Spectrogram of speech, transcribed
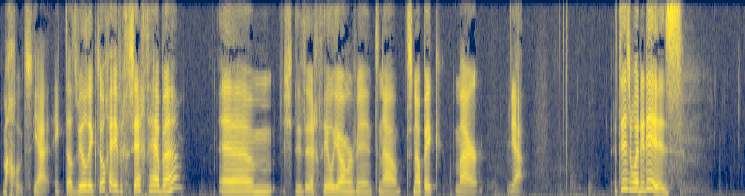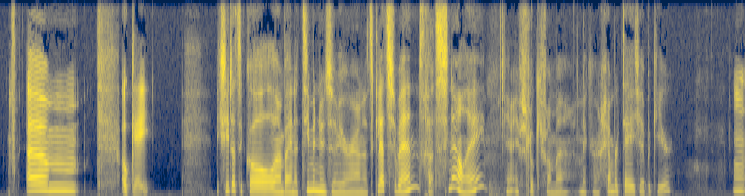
maar goed, ja, ik, dat wilde ik toch even gezegd hebben. Um, als je dit echt heel jammer vindt, nou, snap ik. Maar ja, het is what it is. Um, Oké. Ik zie dat ik al uh, bijna 10 minuten weer aan het kletsen ben. Het gaat snel, hè? Even een slokje van mijn lekker gembertheetje heb ik hier. Mm.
